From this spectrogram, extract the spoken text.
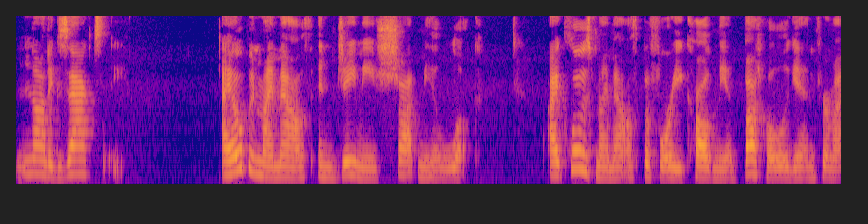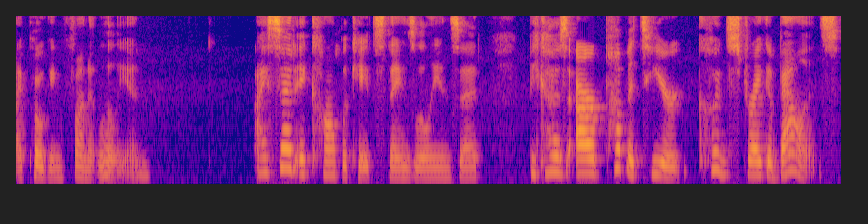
not exactly. I opened my mouth and Jamie shot me a look. I closed my mouth before he called me a butthole again for my poking fun at Lillian. I said it complicates things, Lillian said because our puppeteer could strike a balance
